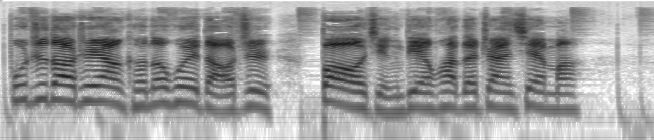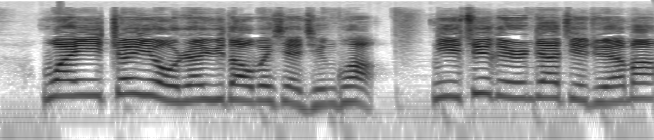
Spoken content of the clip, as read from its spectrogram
不知道这样可能会导致报警电话的占线吗？万一真有人遇到危险情况，你去给人家解决吗？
